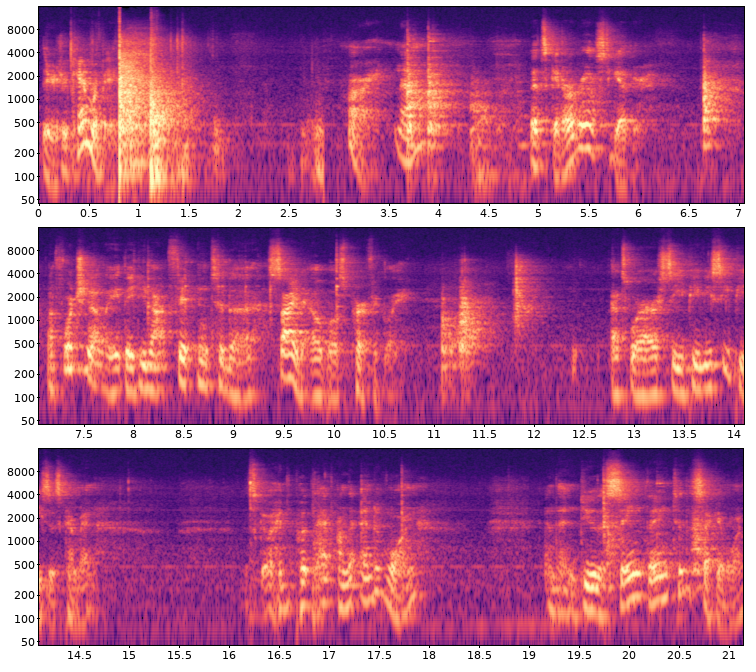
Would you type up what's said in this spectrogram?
there's your camera base. Let's get our rails together. Unfortunately, they do not fit into the side elbows perfectly. That's where our CPVC pieces come in. Let's go ahead and put that on the end of one, and then do the same thing to the second one.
